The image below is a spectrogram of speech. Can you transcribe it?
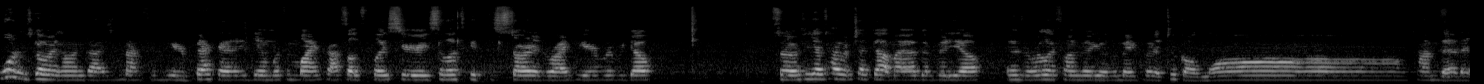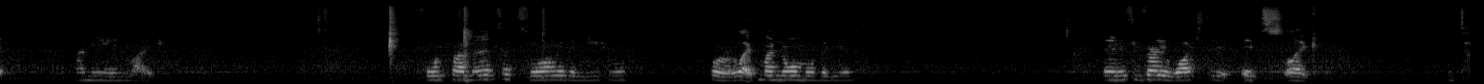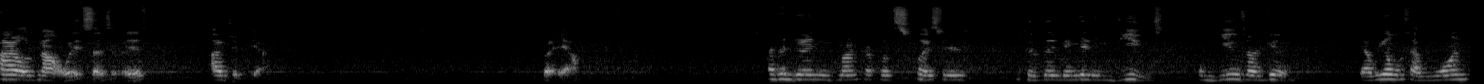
What is going on guys, Matthew here, back at it again with the Minecraft Let's Play series, so let's get this started right here, here we go. So if you guys haven't checked out my other video, it was a really fun video to make, but it took a long time to edit. I mean, like, 45 minutes, that's longer than usual, for like my normal videos. And if you've already watched it, it's like title is not what it says it is. I just, yeah. But yeah. I've been doing these Minecraft Let's Play series because they've been getting views. And views are good. Yeah, we almost have 1,000.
